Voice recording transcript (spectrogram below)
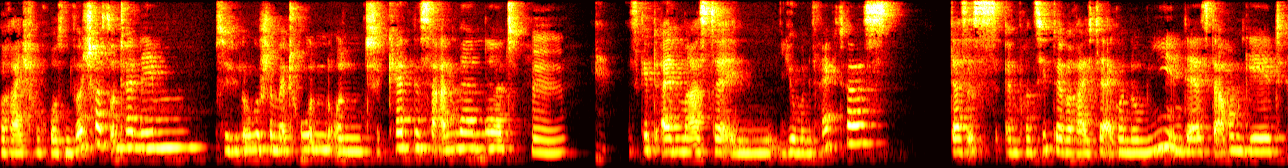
Bereich von großen Wirtschaftsunternehmen psychologische Methoden und Kenntnisse anwendet. Mhm. Es gibt einen Master in Human Factors. Das ist im Prinzip der Bereich der Ergonomie, in der es darum geht,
